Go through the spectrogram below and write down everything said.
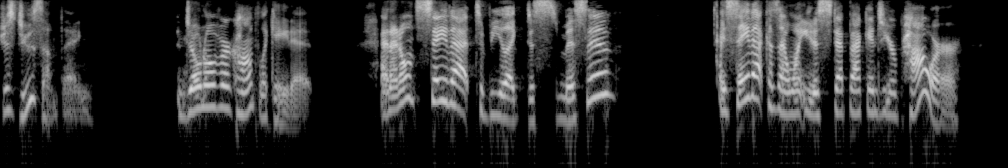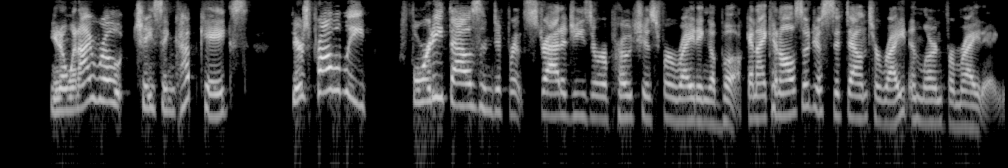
Just do something. And don't overcomplicate it. And I don't say that to be like dismissive. I say that because I want you to step back into your power you know, when I wrote Chasing Cupcakes, there's probably 40,000 different strategies or approaches for writing a book. And I can also just sit down to write and learn from writing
